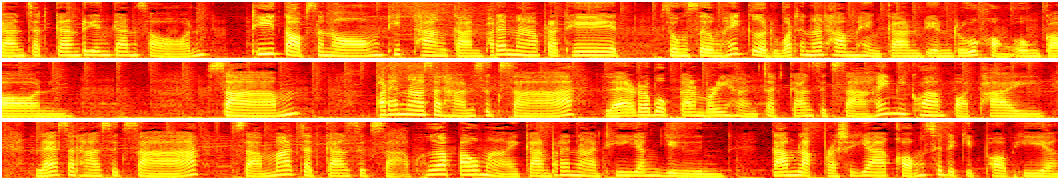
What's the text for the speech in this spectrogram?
การจัดการเรียนการสอน ที่ตอบสนองทิศทางการพัฒนาประเทศ ส่งเสริมให้เกิดวัฒนธรรมแห่งการเรียนรู้ขององค์กร 3. พัฒนาสถานศึกษา และระบบการบริหารจัดการศึกษาให้มีความปลอดภัย และสถานศึกษาสามารถจัดการศึกษาเพื่อเป้าหมายการพัฒนาที่ยั่งยืน ตามหลักปรัชญาของเศรษฐกิจพอเพียง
